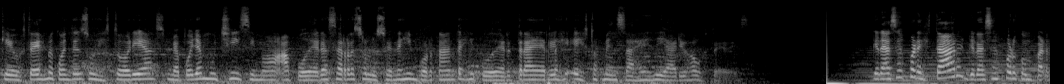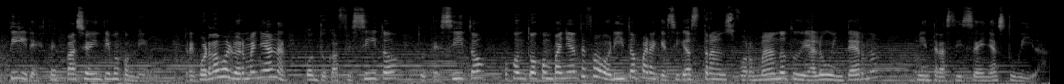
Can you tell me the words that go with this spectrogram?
que ustedes me cuenten sus historias me apoyan muchísimo a poder hacer resoluciones importantes y poder traerles estos mensajes diarios a ustedes. Gracias por estar, gracias por compartir este espacio íntimo conmigo. Recuerda volver mañana con tu cafecito, tu tecito o con tu acompañante favorito para que sigas transformando tu diálogo interno mientras diseñas tu vida.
